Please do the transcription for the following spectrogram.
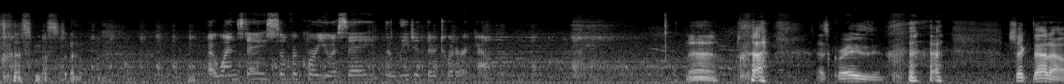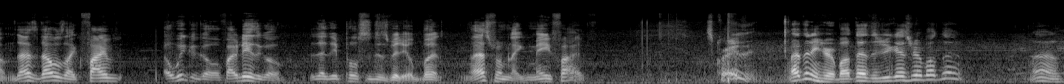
That's messed up. By Wednesday, Silvercorp USA deleted their Twitter account. Man, that's crazy. Check that out. That's that was like five a week ago, five days ago that they posted this video, but that's from like May five. It's crazy. I didn't hear about that. Did you guys hear about that? Man.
